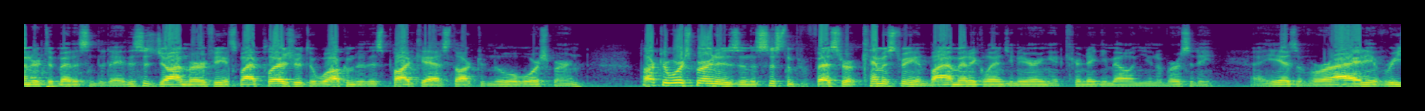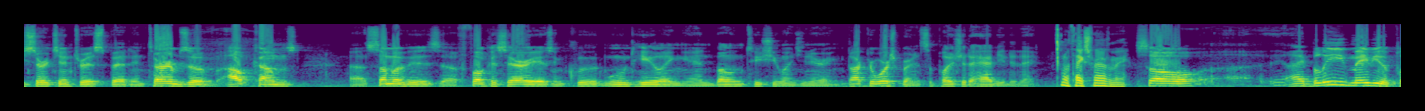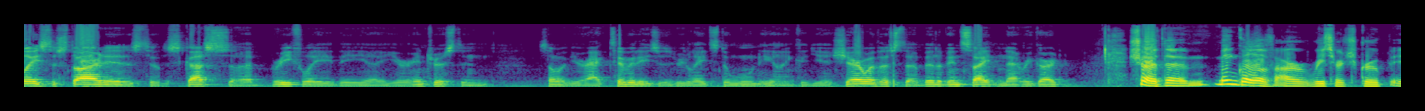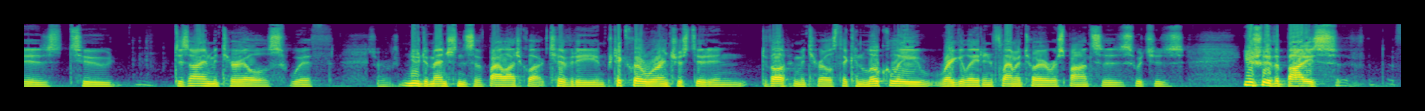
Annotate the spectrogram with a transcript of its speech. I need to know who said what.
Speaker 1: Regenerative Medicine today. This is John Murphy. It's my pleasure to welcome to this podcast Dr. Newell Washburn. Dr. Washburn is an assistant professor of chemistry and biomedical engineering at Carnegie Mellon University. Uh, he has a variety of research interests, but in terms of outcomes, uh, some of his uh, focus areas include wound healing and bone tissue engineering. Dr. Washburn, it's a pleasure to have you today.
Speaker 2: Well, thanks for having me.
Speaker 1: So, I believe maybe the place to start is to discuss uh, briefly the uh, your interest in some of your activities as relates to wound healing. Could you share with us a bit of insight in that regard?
Speaker 2: Sure. The main goal of our research group is to design materials with sort of new dimensions of biological activity. In particular, we're interested in developing materials that can locally regulate inflammatory responses, which is usually the body's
